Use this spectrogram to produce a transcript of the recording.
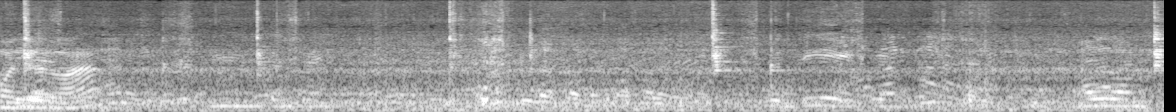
కొంచెం అదిగోండి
